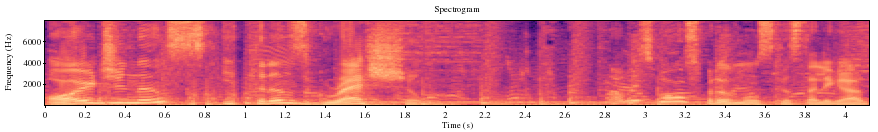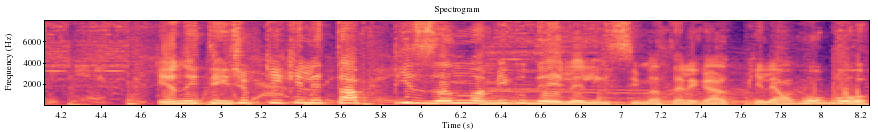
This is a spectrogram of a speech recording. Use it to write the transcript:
Ordinance e Transgression. nomes bons para músicas, tá ligado? Eu não entendi porque que ele tá pisando no amigo dele ali em cima, tá ligado? Porque ele é um robô.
